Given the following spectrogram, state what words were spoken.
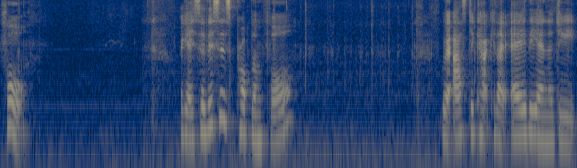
4. Okay, so this is problem 4. We're asked to calculate A, the energy,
